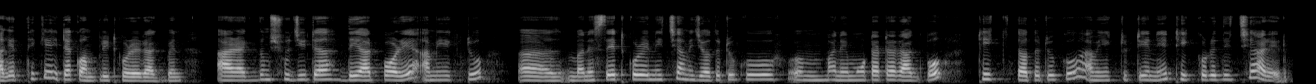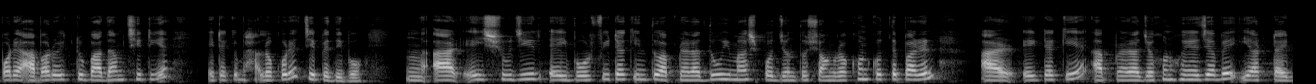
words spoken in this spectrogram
আগের থেকে এটা কমপ্লিট করে রাখবেন। আর একদম সুজিটা দেওয়ার পরে আমি একটু মানে সেট করে নিচ্ছি। আমি যতটুকু মানে মোটাটা রাখব ঠিক ততটুকু আমি একটু টেনে ঠিক করে দিচ্ছি আর এরপরে আবারও একটু বাদাম ছিটিয়ে এটাকে ভালো করে চেপে দিব। আর এই সুজির এই বরফিটা কিন্তু আপনারা দুই মাস পর্যন্ত সংরক্ষণ করতে পারেন। আর এইটাকে আপনারা যখন হয়ে যাবে এয়ারটাইট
